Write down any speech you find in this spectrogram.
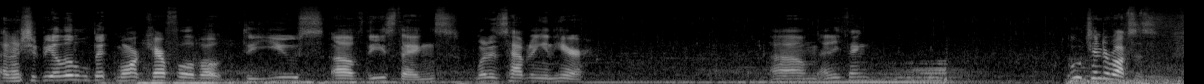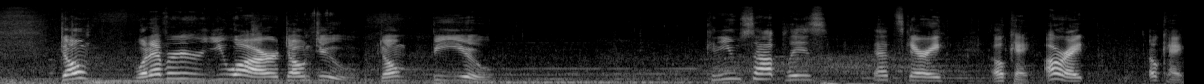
And I should be a little bit more careful about the use of these things. What is happening in here? Um, anything? Ooh, tinderboxes. Don't, whatever you are, don't do. Don't be you. Can you stop, please? That's scary. Okay, alright. Okay.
